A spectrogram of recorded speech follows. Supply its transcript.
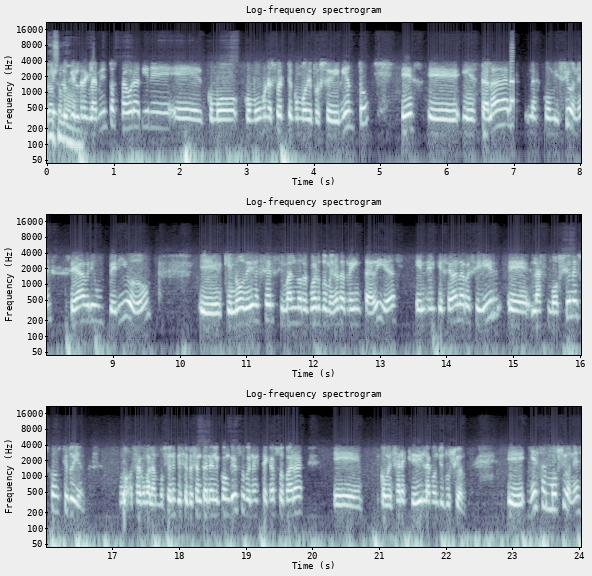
lo, que, el reglamento hasta ahora tiene eh, como, como una suerte como de procedimiento es eh, instaladas las, comisiones, se abre un periodo eh, que no debe ser, si mal no recuerdo, menor a 30 días, en el que se van a recibir eh, las mociones constituyentes. O sea, como las mociones que se presentan en el Congreso, pero en este caso para comenzar a escribir la Constitución. Eh, y esas mociones,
